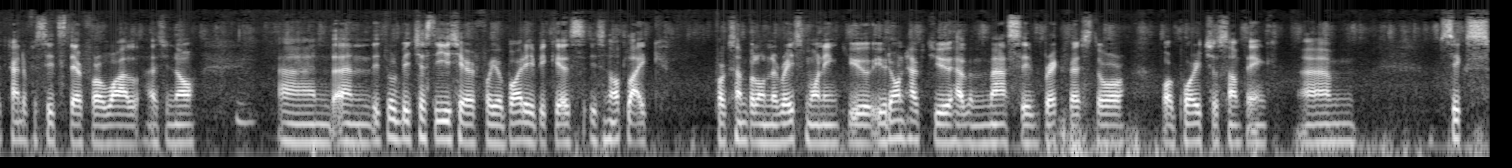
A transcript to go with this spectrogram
it kind of sits there for a while, as you know, and and it will be just easier for your body because it's not like, for example, on a race morning, you you don't have to have a massive breakfast or or porridge or something. Um, six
